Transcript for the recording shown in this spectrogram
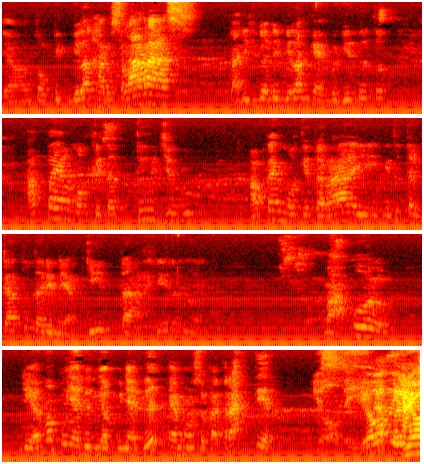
yang topik bilang harus selaras. Tadi juga dia bilang kayak begitu tuh. Apa yang mau kita tuju, apa yang mau kita raih itu tergantung dari niat kita akhirnya. Maul, dia mah punya duit nggak punya duit emang suka traktir. Yo, yo, apalagi Yo,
